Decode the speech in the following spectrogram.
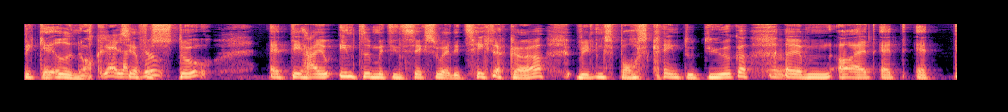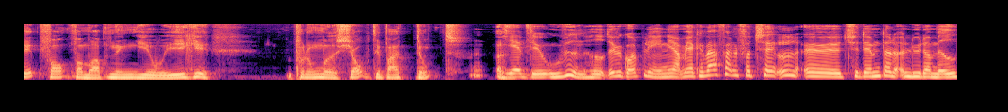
begavet nok ja, til at forstå, at det har jo intet med din seksualitet at gøre, hvilken sportsgren du dyrker, mm. øhm, og at, at, at den form for mobning jo ikke på nogen måde sjovt, det er bare dumt. Altså... Ja, det er jo uvidenhed, det vil vi godt blive enige om. Jeg kan i hvert fald fortælle øh, til dem, der lytter med,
